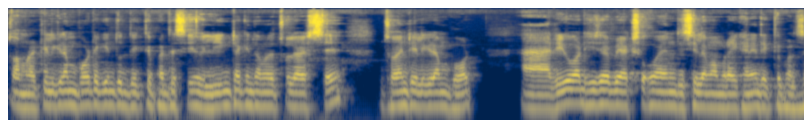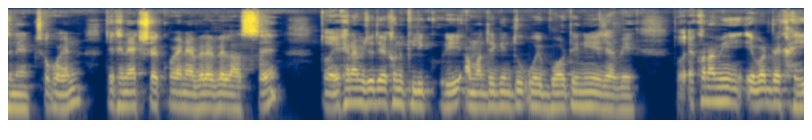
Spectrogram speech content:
তো আমরা টেলিগ্রাম বটে কিন্তু দেখতে পাচ্ছি ওই লিঙ্কটা কিন্তু আমাদের চলে আসছে জয়েন্ট টেলিগ্রাম বট রিওয়ার্ড হিসাবে একশো কয়েন দিছিলাম আমরা এখানে, দেখতে পাচ্ছেন একশো কয়েন তো এখানে একশো এক কয়েন অ্যাভেলেবেল আসছে। তো এখানে আমি যদি এখন ক্লিক করি, আমাদের কিন্তু ওই বটে নিয়ে যাবে। তো এখন আমি এবার দেখাই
